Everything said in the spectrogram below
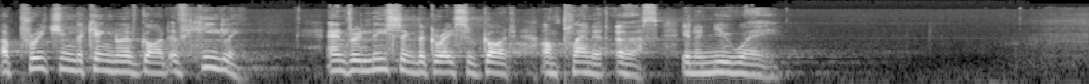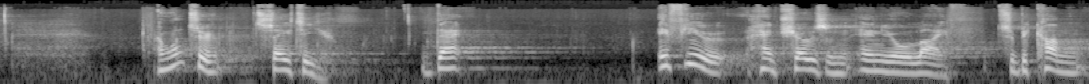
of preaching the kingdom of God, of healing and releasing the grace of God on planet Earth in a new way. I want to say to you that if you had chosen in your life to become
